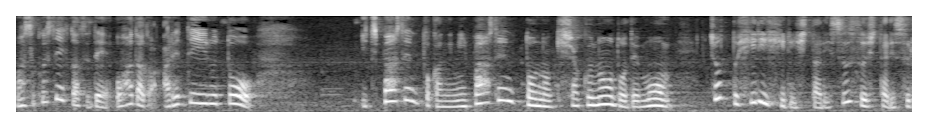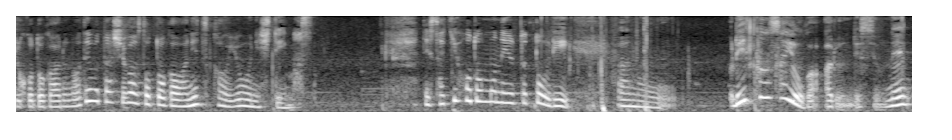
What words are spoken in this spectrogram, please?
マスク生活でお肌が荒れていると1%とかね2%の希釈濃度でもちょっとヒリヒリしたりスースーしたりすることがあるので私は外側に使うようにしています。で先ほどもね言った通りあの冷感作用があるんですよね。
